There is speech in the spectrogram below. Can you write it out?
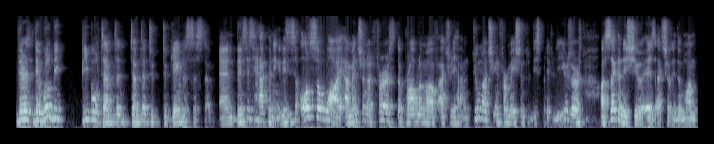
there there will be people tempted tempted to, to game the system, and this is happening. This is also why I mentioned at first the problem of actually having too much information to display to the users. A second issue is actually the one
